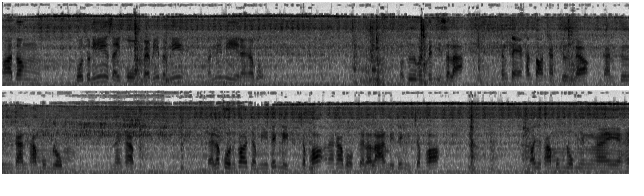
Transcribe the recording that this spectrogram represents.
ว่าต้องโบตัวนี้ใส่โครงแบบนี้แบบนี้มันไม่มีนะครับผม ก็คือมันเป็นอิสระตั้งแต่ขั้นตอนการกึงแล้ว การกึงการทำมุมลมนะครับ แต่ละคนก็จะมีเทคนิคเฉพาะนะครับผมแต่ละร้านมีเทคนิคเฉพาะ ว่าจะทำมุมลมยังไงให้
